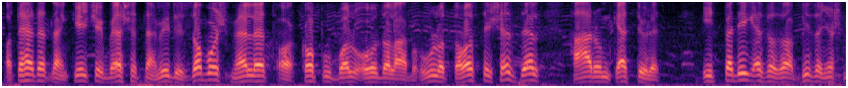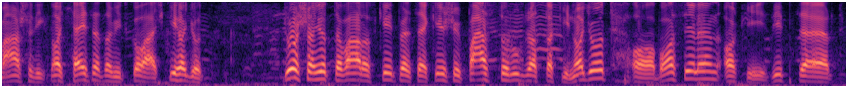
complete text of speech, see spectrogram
a tehetetlen kétségbe esetlen védő Zabos mellett a kapu bal oldalába hullott a azt, és ezzel 3-2 lett. Itt pedig ez az a bizonyos második nagy helyzet, amit Kovács kihagyott. Gyorsan jött a válasz, két perccel később Pásztor ugratta ki nagyot a balszélen, aki Zitzert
